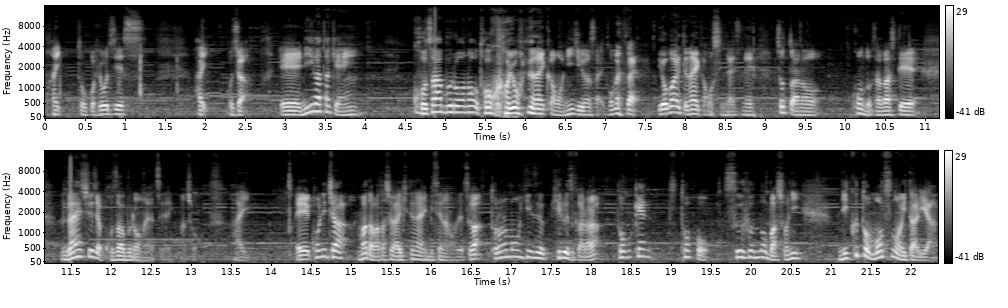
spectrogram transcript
はい、投稿表示です。はい、こちら。えー、新潟県小三郎の投稿読まれてないかも24歳。ごめんなさい。読まれてないかもしれないですね。ちょっとあの、今度探して、来週じゃあ小三郎のやつでいきましょう。はい。えー、こんにちは。まだ私が生きてない店なのですが、トラモンヒルズから徒歩圏徒歩数分の場所に肉ともつのイタリアン、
